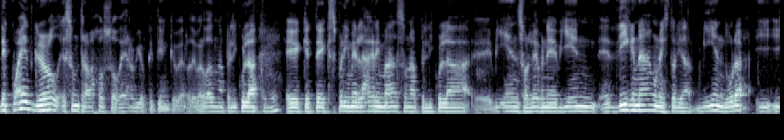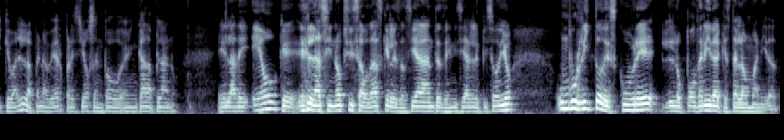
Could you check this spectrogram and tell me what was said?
The Quiet Girl es un trabajo soberbio que tienen que ver, de verdad, una película okay. eh, que te exprime lágrimas, una película eh, bien solemne, bien eh, digna, una historia bien dura y, y, que vale la pena ver, preciosa en todo, en cada plano. La de EO, que la sinopsis audaz que les hacía antes de iniciar el episodio, un burrito descubre lo podrida que está la humanidad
